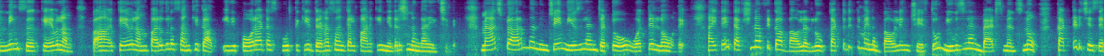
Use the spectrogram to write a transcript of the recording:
ఇన్నింగ్స్ కేవలం కేవలం పరుగుల సంఖ్య కాదు. ఇది పోరాట స్ఫూర్తికి దృఢ సంకల్పానికి నిదర్శనంగా నిలిచింది. మ్యాచ్ ప్రారంభం నుంచి న్యూజిలాండ్ జట్టు ఒత్తిడిలో ఉంది. అయితే దక్షిణాఫ్రికా బౌలర్లు కట్టుదిట్టమైన బౌలింగ్ చేస్తూ న్యూజిలాండ్ బ్యాట్స్మెన్స్ను కట్టడి చేసే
